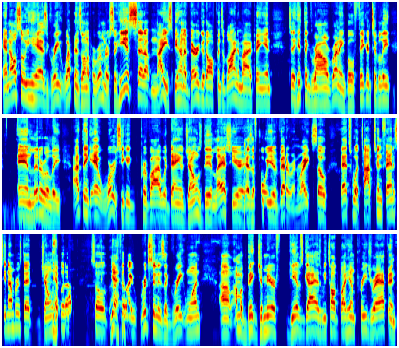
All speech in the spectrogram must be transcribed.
And also, he has great weapons on the perimeter. So he is set up nice behind a very good offensive line, in my opinion, to hit the ground running, both figuratively and literally. I think at worst, he could provide what Daniel Jones did last year as a four year veteran, right? So that's what top 10 fantasy numbers that Jones yep. put up. So yeah. I feel like Richardson is a great one. Um, I'm a big Jahmyr Gibbs guy, as we talked about him pre draft. And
